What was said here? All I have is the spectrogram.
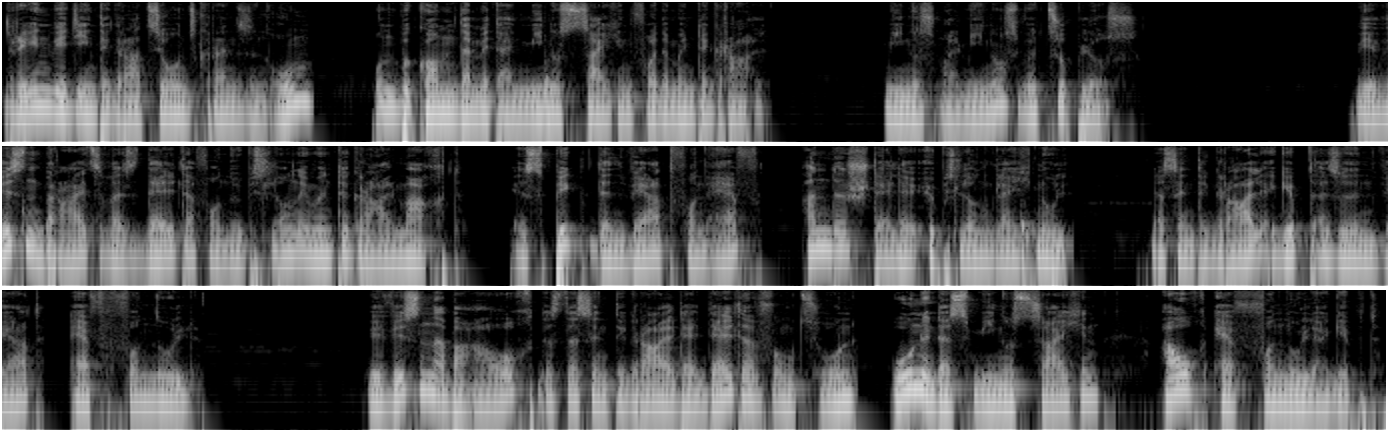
drehen wir die Integrationsgrenzen um und bekommen damit ein Minuszeichen vor dem Integral. Minus mal Minus wird zu Plus. Wir wissen bereits, was Delta von y im Integral macht. Es pickt den Wert von f an der Stelle y gleich 0. Das Integral ergibt also den Wert f von 0. Wir wissen aber auch, dass das Integral der Delta-Funktion ohne das Minuszeichen auch f von 0 ergibt.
